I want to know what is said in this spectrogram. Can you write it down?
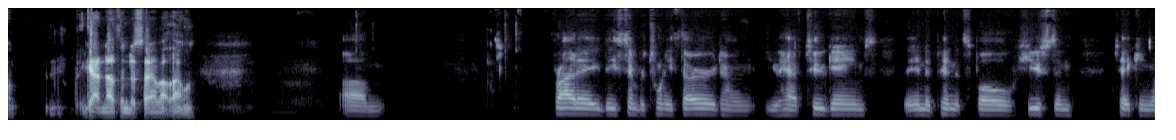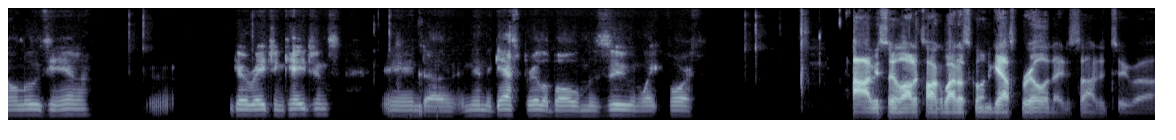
You got nothing to say about that one. Um, Friday, December 23rd, um, you have two games. The Independence Bowl, Houston taking on Louisiana. Uh, go Raging Cajuns. And, uh, and then the Gasparilla Bowl, Mizzou and Wake Forest obviously a lot of talk about us going to Gasparilla. They decided to uh,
